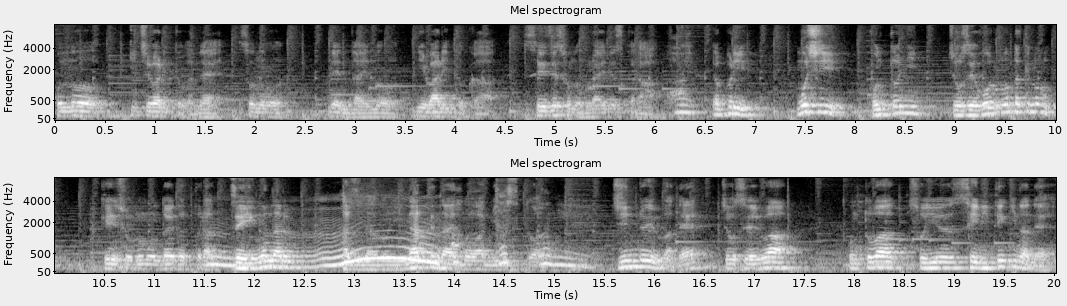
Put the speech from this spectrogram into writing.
ほんの1割とかねその年代の2割とかせいぜいそのぐらいですから、はい、やっぱりもし本当に女性ホルモンだけの現象の問題だったら全員がなるはずなのになってないのは見ると人類はね女性は本当はそういう生理的なね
